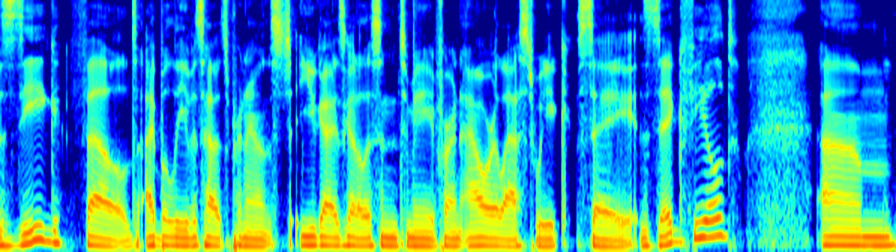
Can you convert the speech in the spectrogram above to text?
Ziegfeld, I believe is how it's pronounced. You guys got to listen to me for an hour last week say Ziegfeld. Um,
